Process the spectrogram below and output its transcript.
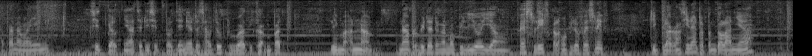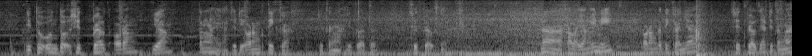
apa namanya ini? Seat beltnya. Jadi seat beltnya ini ada 1 2 3 4 5 6 nah berbeda dengan mobilio yang facelift. Kalau mobilio facelift di belakang sini ada pentolannya. Itu untuk seat belt orang yang tengah ya. Jadi orang ketiga. Di tengah itu ada seat beltnya. Nah kalau yang ini orang ketiganya seat beltnya di tengah.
